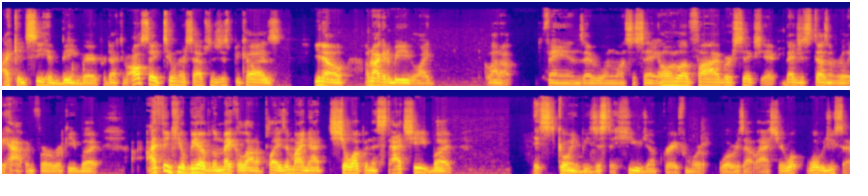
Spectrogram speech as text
I can see him being very productive. I'll say two interceptions just because you know I'm not going to be like a lot of fans, everyone wants to say, "Oh, he'll have five or six. That just doesn't really happen for a rookie. But I think he'll be able to make a lot of plays. It might not show up in the stat sheet, but it's going to be just a huge upgrade from where where was that last year. What what would you say?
